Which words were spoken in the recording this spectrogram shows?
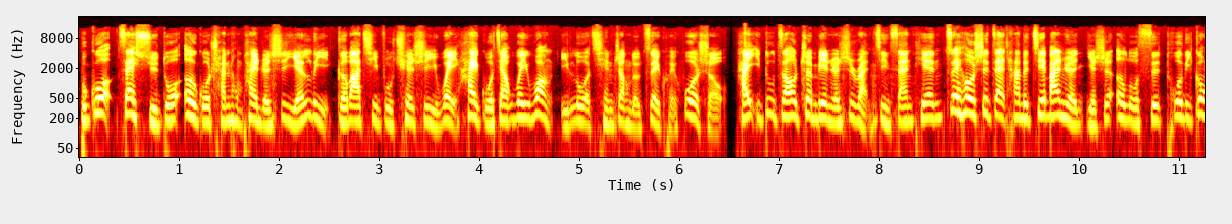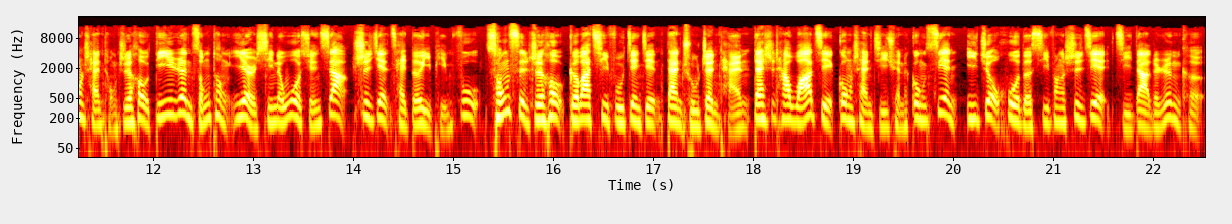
不过，在许多俄国传统派人士眼里，戈巴契夫却是一位害国家威望一落千丈的罪魁祸首，还一度遭政变人士软禁三天。最后是在他的接班人，也是俄罗斯脱离共产统治后第一任总统伊尔辛的斡旋下，事件才得以平复。从此之后，戈巴契夫。渐渐淡出政坛，但是他瓦解共产集权的贡献依旧获得西方世界极大的认可。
